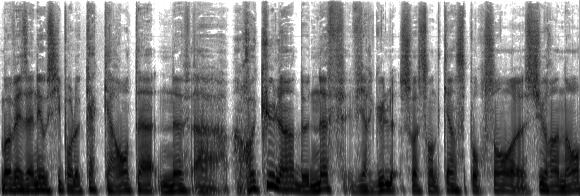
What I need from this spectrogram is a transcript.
Mauvaise année aussi pour le CAC 40 à 9, à un recul hein, de 9,75% euh, sur un an.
